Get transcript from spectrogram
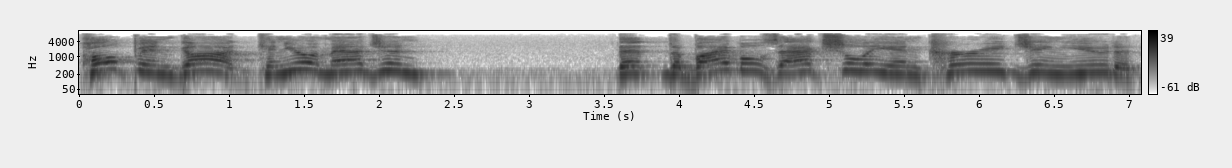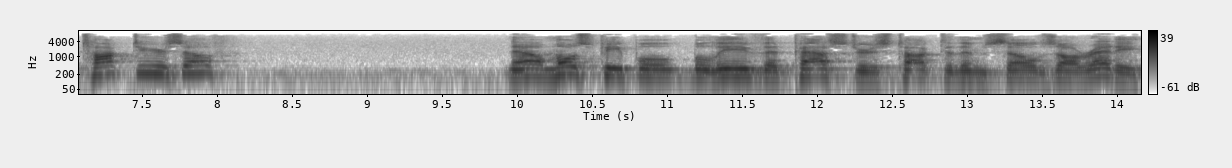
Hope in God. Can you imagine that the Bible's actually encouraging you to talk to yourself? Now, most people believe that pastors talk to themselves already.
